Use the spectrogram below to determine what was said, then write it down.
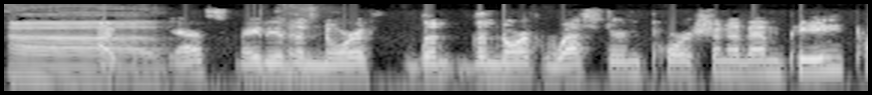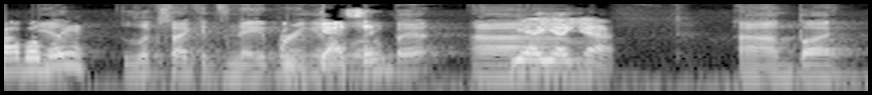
Uh, I guess maybe the north, the, the northwestern portion of MP, probably. yep, looks like it's neighboring it a little bit. Yeah, yeah, Um, yeah. Uh, but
